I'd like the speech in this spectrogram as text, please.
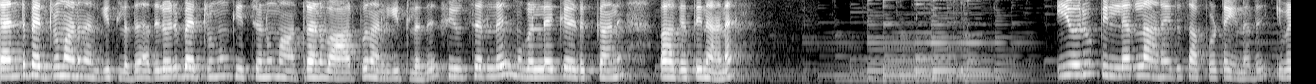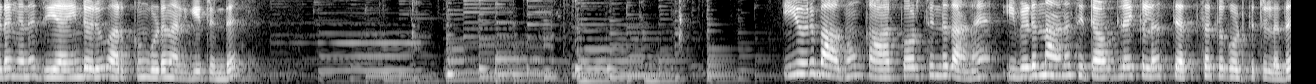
രണ്ട് ബെഡ്റൂമാണ് നൽകിയിട്ടുള്ളത്. അതിലൊരു ബെഡ്റൂമും കിച്ചണും മാത്രമാണ് വാർപ്പ് നൽകിയിട്ടുള്ളത്. ഫ്യൂച്ചറിൽ മുകളിലേക്ക് എടുക്കാൻ പാകത്തിനാണ് ഈ ഒരു പില്ലറിലാണ് ഇത് സപ്പോർട്ട് ചെയ്യുന്നത്. ഇവിടെ ഇങ്ങനെ ജി ഐന്റെ ഒരു വർക്കും കൂടെ നൽകിയിട്ടുണ്ട്. ഈ ഒരു ഭാഗം കാർ പോർച്ചിന്റെതാണ് ഇവിടെ സിറ്റ് ഔട്ടിലേക്കുള്ള സ്റ്റെപ്സ് ഒക്കെ കൊടുത്തിട്ടുള്ളത്.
